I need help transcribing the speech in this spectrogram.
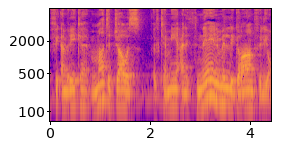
في أمريكا ما تتجاوز الكمية عن 2 ملي جرام في اليوم.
